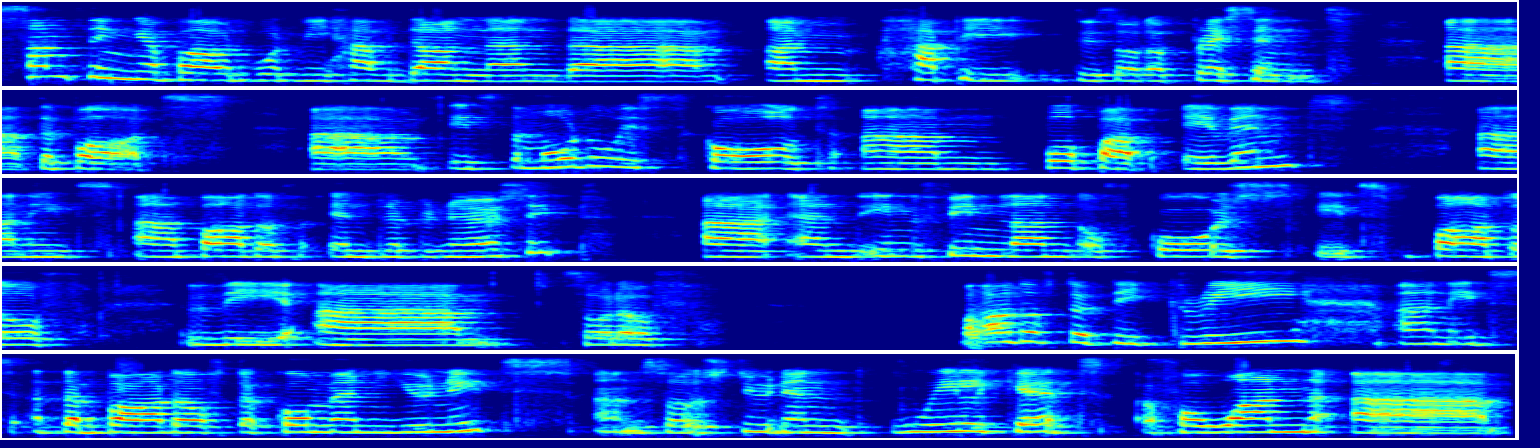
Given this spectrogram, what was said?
something about what we have done and uh, I'm happy to sort of present uh, the parts. Uh, it's the model is called um, pop-up event and it's part of entrepreneurship and in Finland of course it's part of the um, sort of part of the degree and it's at the part of the common units and so student will get for one uh,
